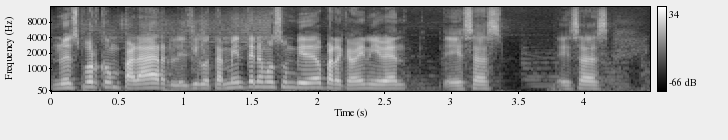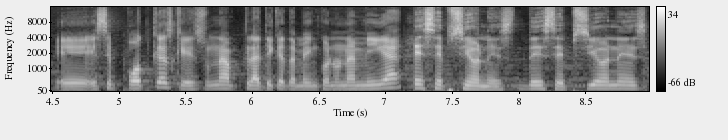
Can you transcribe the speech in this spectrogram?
No es por comparar, les digo, también tenemos un video para que vayan y vean esas esas, eh, ese podcast que es una plática también con una amiga. Decepciones, decepciones,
